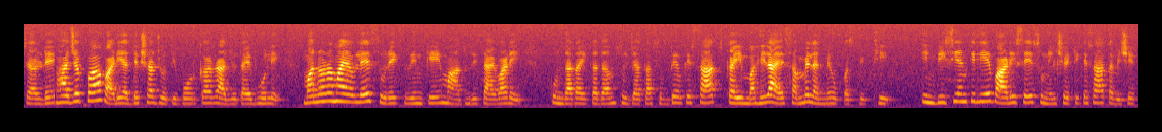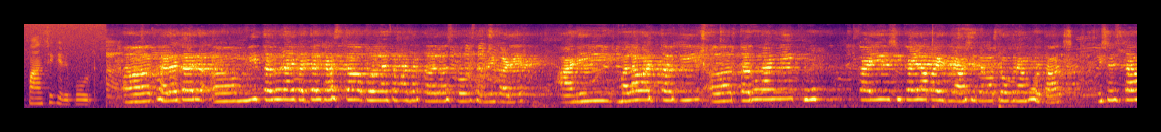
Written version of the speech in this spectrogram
चरडे भाजपा वाड़ी अध्यक्षा ज्योती बोरकर राजूताई भोले मनोरमा येवले सुरेख रिनके माधुरी तायवाड़े कुंदाताई कदम सुजाता सुखदेव के साथ कई महिलाएं सम्मेलन में उपस्थित थी। इन बीसीएन के लिए वाड़ी से सुनील शेट्टी के साथ अभिषेक पानसी की रिपोर्ट। खरं तर मी तरुणाईबद्दल जास्त बोलण्याचा माझा कल असतो सगळीकडे. आणि मला वाटतं की तरुणांनी खूप काही शिकायला पाहिजे असे तेव्हा प्रोग्राम होतात. विशेषतः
